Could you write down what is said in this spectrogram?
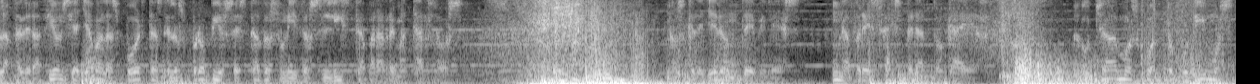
la Federación se hallaba a las puertas de los propios Estados Unidos lista para rematarlos. Nos creyeron débiles, una presa esperando caer. Luchamos cuanto pudimos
